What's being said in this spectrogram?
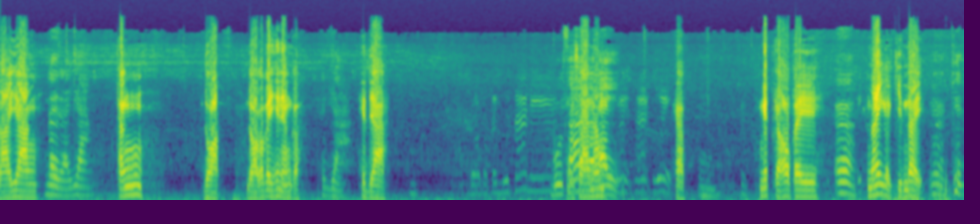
หลายอย่างได้หลายอย่าง ทั้งดอก ดอกก็ไปให้หยังก่อเฮ็ดยาเฮ็ดยาบูบูชาชาก็น้ำได้ ครับ อืมเม็ดก็เอาไปเออในก็กินได้เออเฮ็ด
